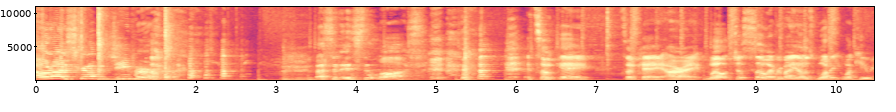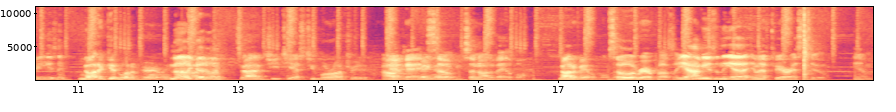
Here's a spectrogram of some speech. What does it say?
Oh no, I screwed up a G perm. That's an instant loss. it's okay. It's okay. All right. Well, just so everybody knows, what are, what key were you using? Not a good one, apparently. Not a Uh, good one. It's uh, GTS2 boron treated. Okay, so so not available. not available. So So a rare puzzle. Yeah, I'm using the uh, MF3RS2, M,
